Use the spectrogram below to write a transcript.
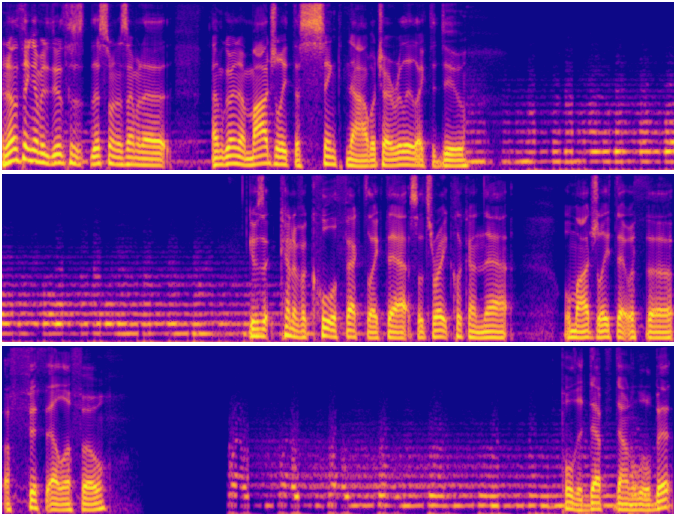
Another thing I'm going to do with this, this one is I'm going to I'm going to modulate the sync knob, which I really like to do. Gives it kind of a cool effect like that. So let's right click on that. We'll modulate that with a, a fifth LFO. Pull the depth down a little bit.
